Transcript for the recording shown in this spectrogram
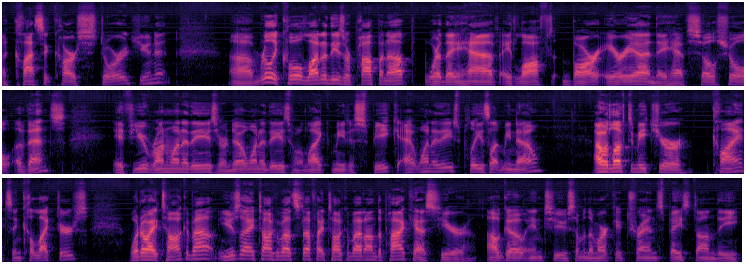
a classic car storage unit. Uh, really cool. A lot of these are popping up where they have a loft bar area and they have social events. If you run one of these or know one of these and would like me to speak at one of these, please let me know. I would love to meet your clients and collectors. What do I talk about? Usually I talk about stuff I talk about on the podcast here. I'll go into some of the market trends based on the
